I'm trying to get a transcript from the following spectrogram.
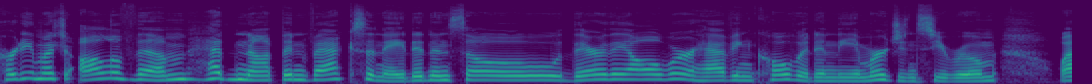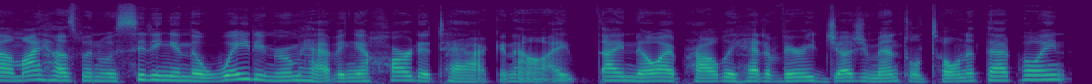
pretty much all of them had not been vaccinated. And so there they all were having COVID in the emergency room while my husband was sitting in the waiting room having a heart attack. Now, I, I know I probably had a very judgmental tone at that point.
